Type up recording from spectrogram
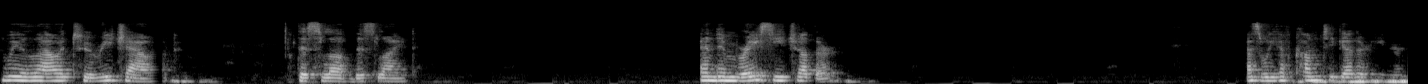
We allow it to reach out, this love, this light, and embrace each other as we have come together here.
